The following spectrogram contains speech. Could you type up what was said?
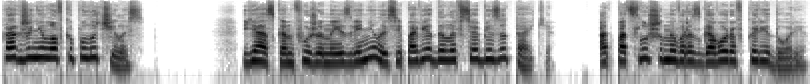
Как же неловко получилось. Я сконфуженно извинилась и поведала все без утайки. От подслушанного разговора в коридоре.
